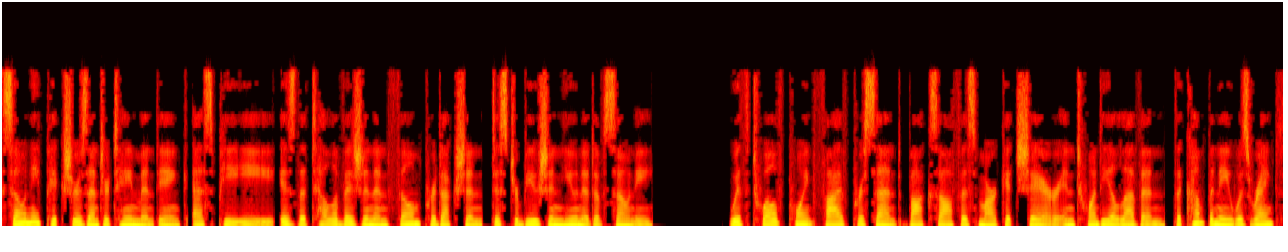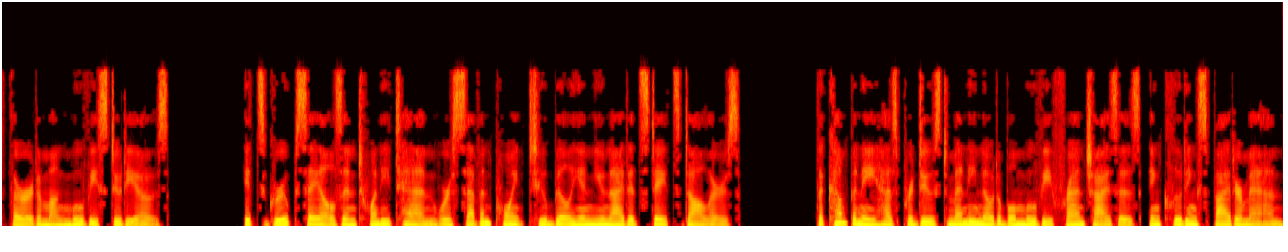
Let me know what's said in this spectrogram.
Sony Pictures Entertainment Inc. (SPE) is the television and film production distribution unit of Sony. With 12.5% box office market share in 2011, the company was ranked third among movie studios. Its group sales in 2010 were 7.2 billion United States dollars. The company has produced many notable movie franchises, including Spider-Man,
